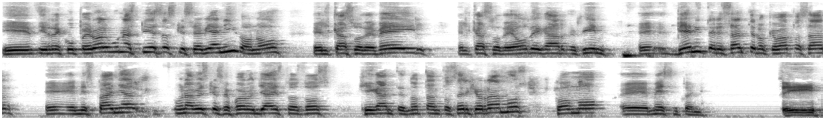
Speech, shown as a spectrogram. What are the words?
y, recuperó algunas piezas que se habían ido, ¿no? El caso de Bale, el caso de Odegaard, en fin, eh, bien interesante lo que va a pasar en España una vez que se fueron ya estos dos gigantes, no tanto Sergio Ramos como eh, Messi, Toño. Sí,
